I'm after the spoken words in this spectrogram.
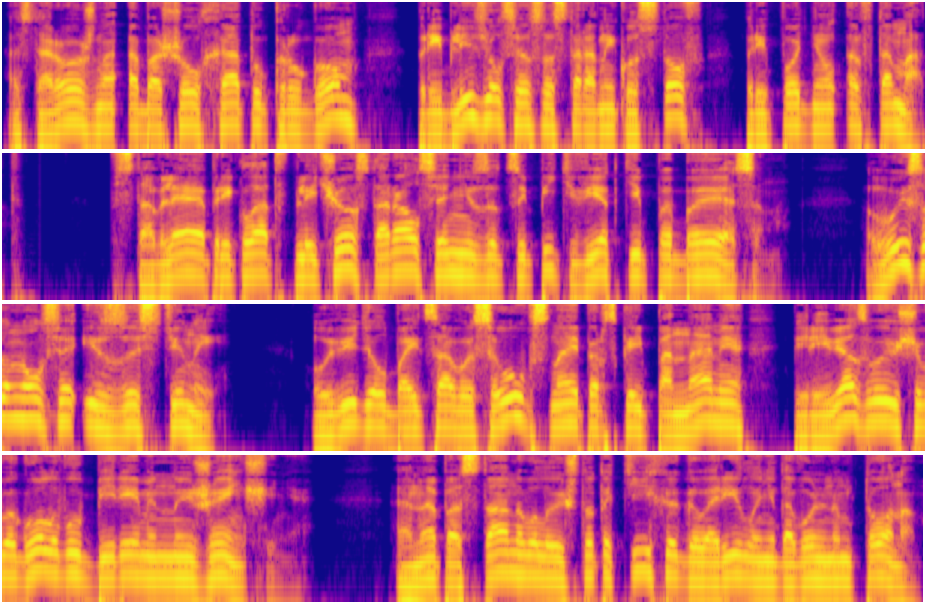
Осторожно обошел хату кругом, приблизился со стороны кустов, приподнял автомат. Вставляя приклад в плечо, старался не зацепить ветки ПБСом. Высунулся из-за стены. Увидел бойца ВСУ в снайперской панаме, перевязывающего голову беременной женщине. Она постановала и что-то тихо говорила недовольным тоном.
